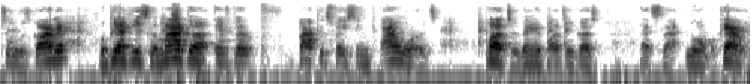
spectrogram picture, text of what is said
to his garment. If the pocket's facing downwards, butter, then you're butter because that's not normal counting.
